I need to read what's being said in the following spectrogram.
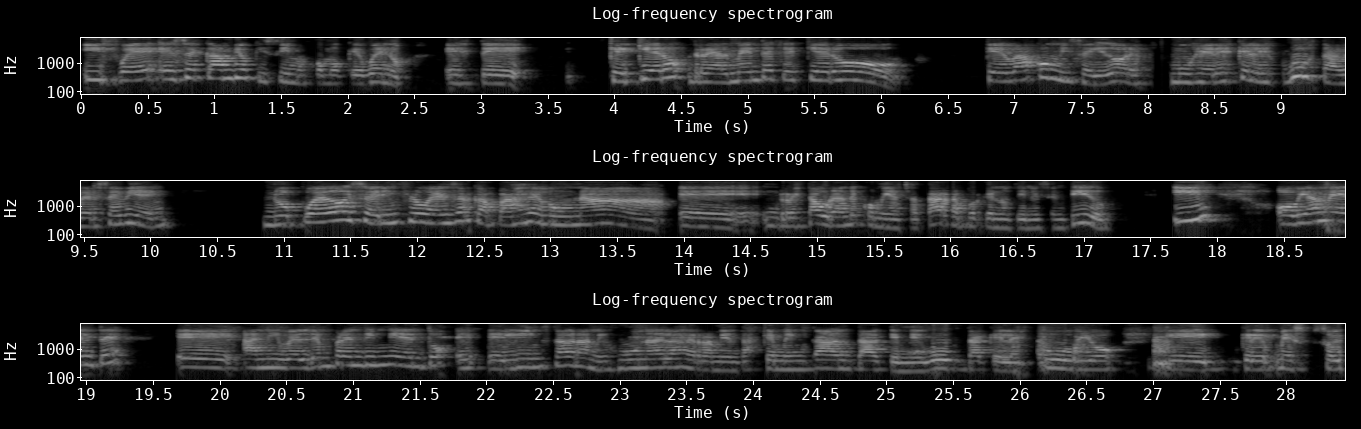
Y fue ese cambio que hicimos, como que, bueno, este, ¿qué quiero realmente, qué quiero, qué va con mis seguidores? Mujeres que les gusta verse bien, no puedo ser influencer capaz de una, eh, un restaurante de comida chatarra porque no tiene sentido. Y obviamente eh, a nivel de emprendimiento, eh, el Instagram es una de las herramientas que me encanta, que me gusta, que la estudio, que, me, soy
